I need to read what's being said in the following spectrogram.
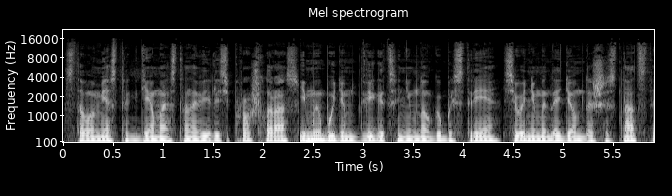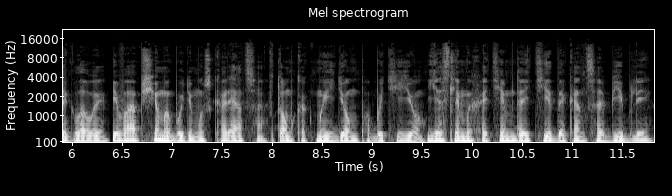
с того места, где мы остановились в прошлый раз, и мы будем двигаться немного быстрее. Сегодня мы дойдем до 16 главы, и вообще мы будем ускоряться в том, как мы идем по бытию, если мы хотим дойти до конца Библии,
